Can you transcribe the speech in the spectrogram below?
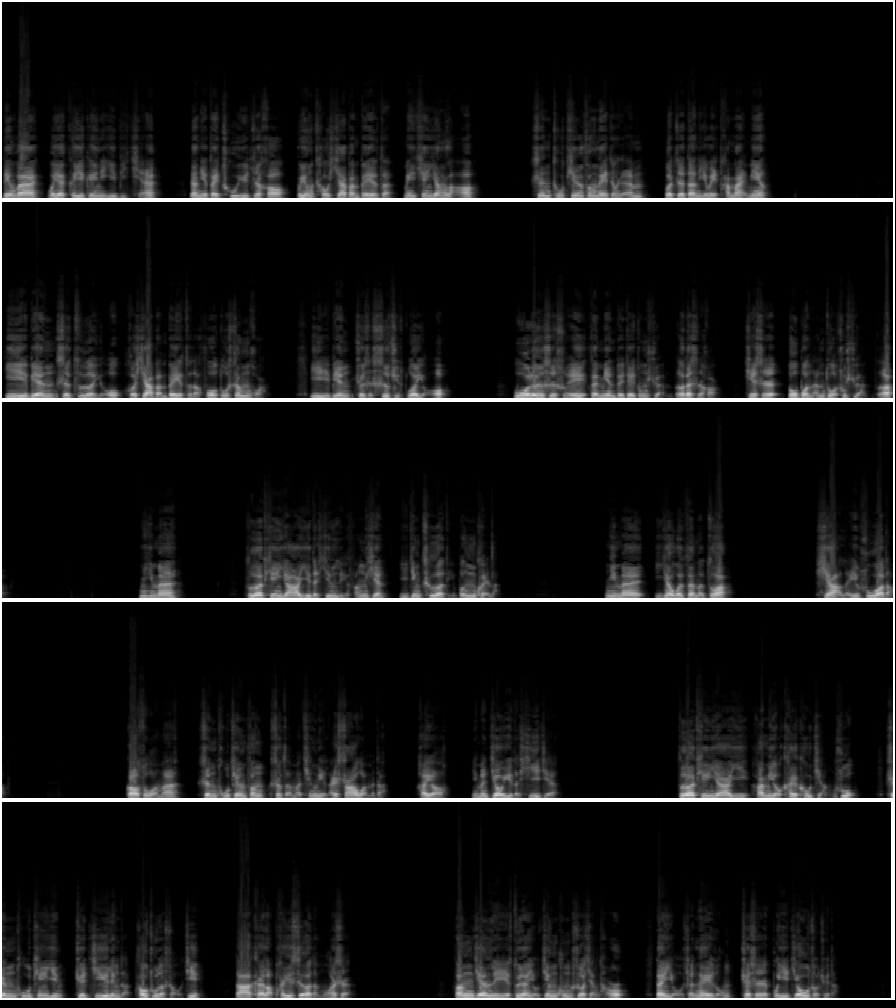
另外，我也可以给你一笔钱，让你在出狱之后不用愁下半辈子没钱养老。申屠天风那种人不值得你为他卖命。一边是自由和下半辈子的富足生活。一边却是失去所有。无论是谁在面对这种选择的时候，其实都不难做出选择。你们，泽田牙医的心理防线已经彻底崩溃了。你们要我怎么做？夏雷说道：“告诉我们，申屠天风是怎么请你来杀我们的？还有你们交易的细节。”泽田牙医还没有开口讲述，申屠天音却机灵地掏出了手机，打开了拍摄的模式。房间里虽然有监控摄像头，但有些内容却是不易交出去的，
